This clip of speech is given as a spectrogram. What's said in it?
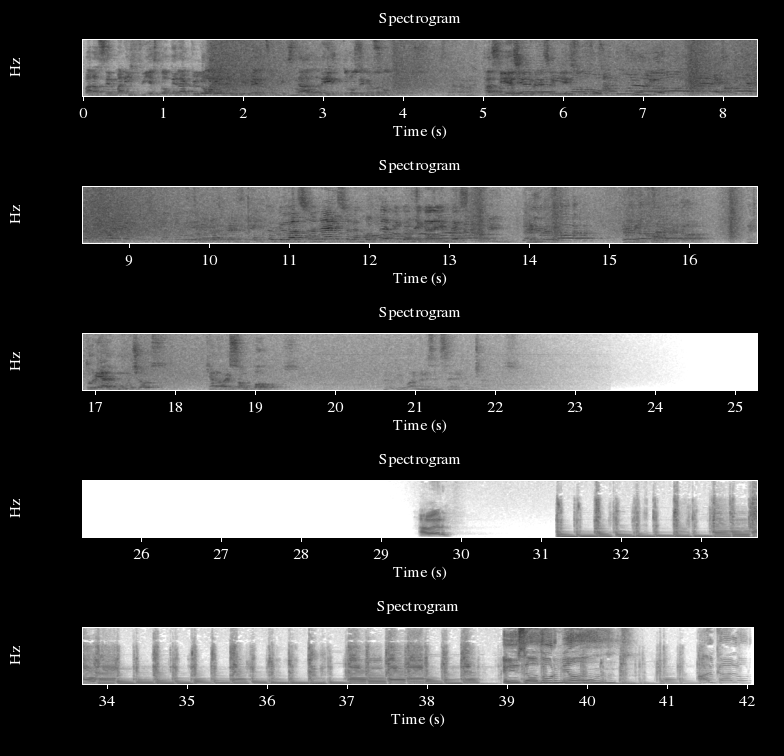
para ser manifiesto de la gloria del universo que está dentro de nosotros. Así es, señores, aquí estuvo Julio. Esto que va a sonar son los auténticos decadentes. De muchos que a la vez son pocos, pero que igual merecen ser escuchados. A ver. Ella durmió.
